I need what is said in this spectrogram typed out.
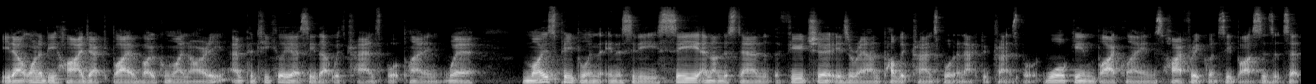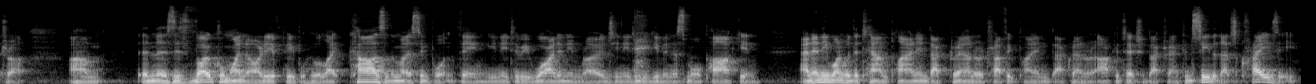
you don't want to be hijacked by a vocal minority. And particularly, I see that with transport planning, where most people in the inner city see and understand that the future is around public transport and active transport, walk-in, bike lanes, high frequency buses, etc. Um, and there's this vocal minority of people who are like, cars are the most important thing. You need to be widening roads. You need to be giving us more parking. And anyone with a town planning background or a traffic planning background or architecture background can see that that's crazy.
